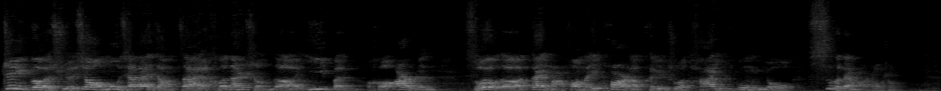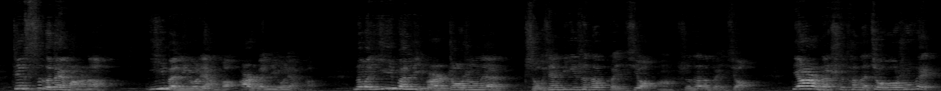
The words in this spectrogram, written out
这个学校目前来讲，在河南省的一本和二本所有的代码放在一块儿呢，可以说它一共有四个代码招生。这四个代码呢，一本里有两个，二本里有两个。那么一本里边招生呢，首先第一是它本校啊，是它的本校；第二呢是它的较高收费；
